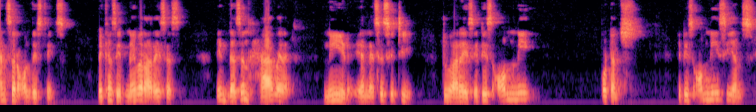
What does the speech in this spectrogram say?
answer all these things because it never arises. It doesn't have a need, a necessity to arise. It is omnipotence, it is omniscience,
